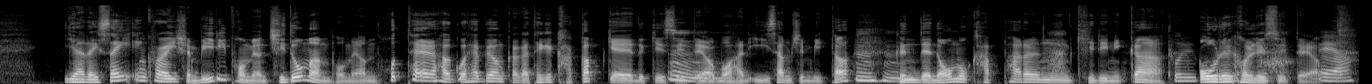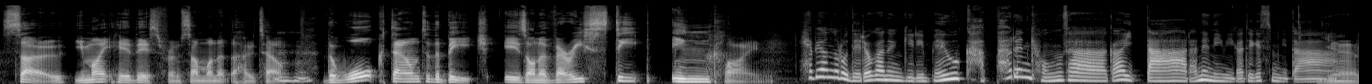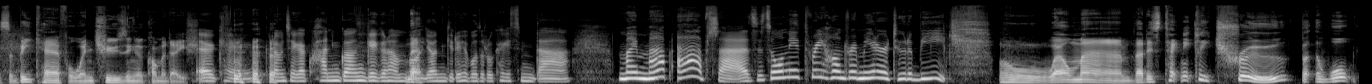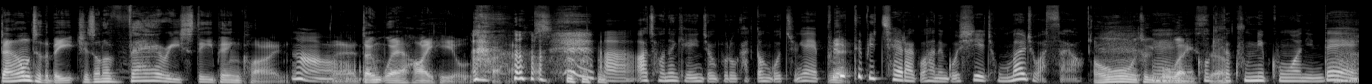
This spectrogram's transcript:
Yeah, they say in Croatia 미리 보면 지도만 보면 호텔하고 해변가가 되게 가깝게 느낄 수 있대요. 음. 뭐한 2, 30m. 음흠. 근데 너무 가파른 길이니까 돌고. 오래 걸릴 수 있대요. Yeah. So, you might hear this from someone at the hotel. 음흠. The walk down to the beach is on a very steep incline. 해변으로 내려가는 길이 매우 가파른 경사가 있다라는 의미가 되겠습니다. Yeah, so be careful when choosing accommodation. Okay, 그럼 제가 관광객을 한번 네. 연기를 해보도록 하겠습니다. My map app says it's only 300 meters to the beach. Oh, well, ma'am, that is technically true, but the walk down to the beach is on a very steep incline. Oh. Uh, don't wear high heels, perhaps. 아, 아, 저는 개인적으로 갔던 곳 중에 프리트비체라고 하는 곳이 정말 좋았어요. 오, 저기 네, 뭐가 있어요? 거기가 국립공원인데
